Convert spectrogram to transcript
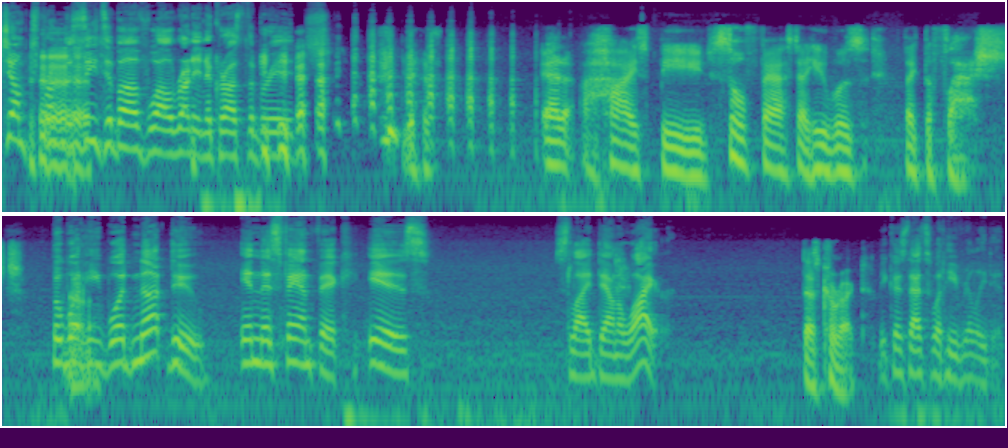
Jumped from the seats above while running across the bridge. yes. At a high speed, so fast that he was like the Flash. But what he would not do in this fanfic is slide down a wire That's correct. because that's what he really did.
